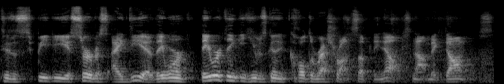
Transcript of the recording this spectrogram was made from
to the speedy service idea. They weren't they were thinking he was going to call the restaurant something else, not McDonald's.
